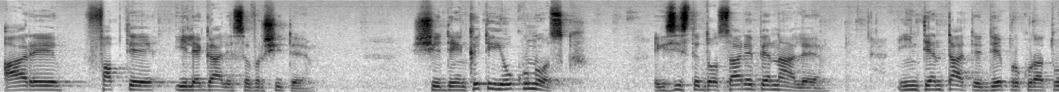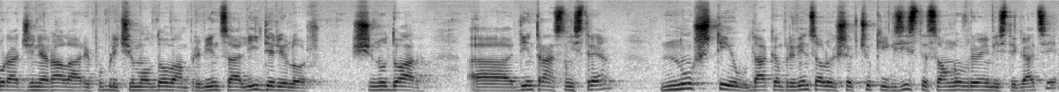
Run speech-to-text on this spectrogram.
are fapte ilegale săvârșite și din câte eu cunosc, există dosare penale intentate de Procuratura Generală a Republicii Moldova în privința liderilor și nu doar uh, din Transnistria, nu știu dacă în privința lui Șefciuc există sau nu vreo investigație.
